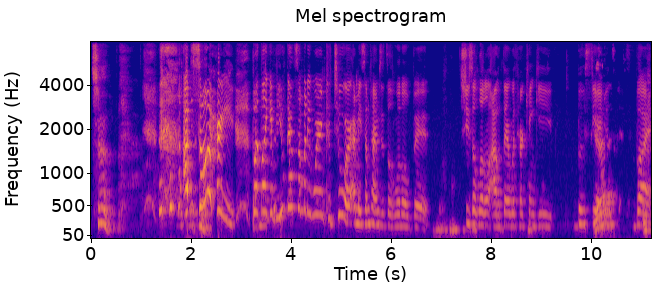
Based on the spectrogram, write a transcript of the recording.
So I'm sorry. But like if you've got somebody wearing couture, I mean sometimes it's a little bit she's a little out there with her kinky bustier Yeah. business. But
